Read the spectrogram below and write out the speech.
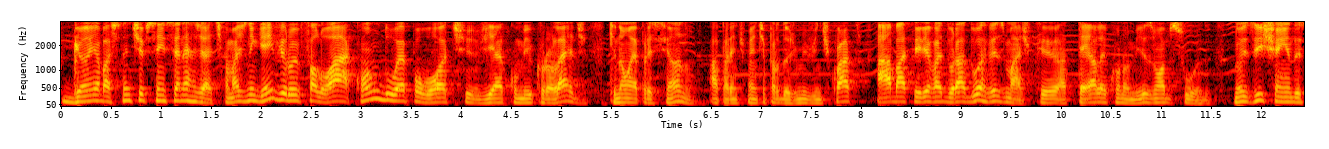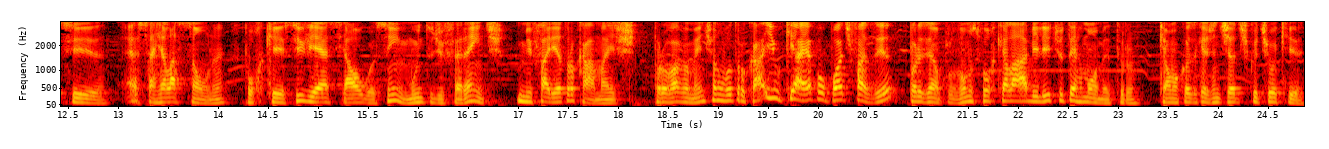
ganha bastante eficiência energética, mas ninguém virou e falou: ah, quando o Apple Watch vier com micro LED, que não é para esse ano, aparentemente é para 2024, a bateria vai durar duas vezes mais, porque a tela economiza um absurdo. Não existe ainda esse, essa relação, né? Porque se viesse algo assim, muito diferente, me faria trocar, mas provavelmente eu não vou trocar. E o que a Apple pode fazer, por exemplo, vamos supor que ela habilite o termômetro, que é uma coisa que a gente já discutiu aqui.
